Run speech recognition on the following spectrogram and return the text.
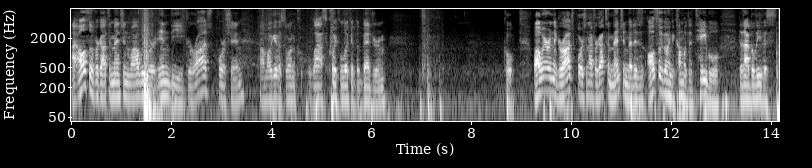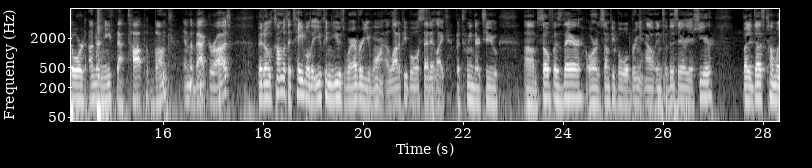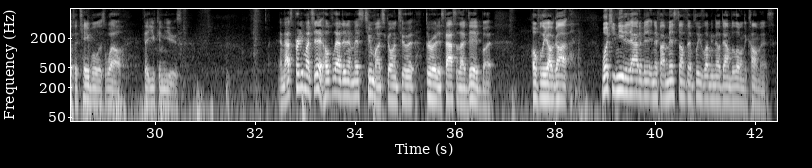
I also forgot to mention while we were in the garage portion, um, I'll give us one last quick look at the bedroom. Cool. While we were in the garage portion, I forgot to mention that it is also going to come with a table that I believe is stored underneath that top bunk in the back garage. But it'll come with a table that you can use wherever you want. A lot of people will set it like between their two um, sofas there, or some people will bring it out into this area here. But it does come with a table as well that you can use. And that's pretty much it. Hopefully I didn't miss too much going to it through it as fast as I did, but hopefully y'all got what you needed out of it. And if I missed something, please let me know down below in the comments.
